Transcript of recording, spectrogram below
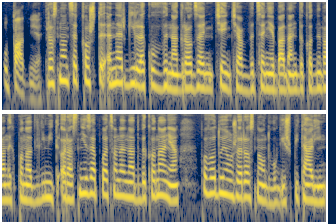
upadnie. Rosnące koszty energii, leków, wynagrodzeń, cięcia w wycenie badań wykonywanych ponad limit oraz niezapłacone nadwykonania powodują, że rosną długi szpitali,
